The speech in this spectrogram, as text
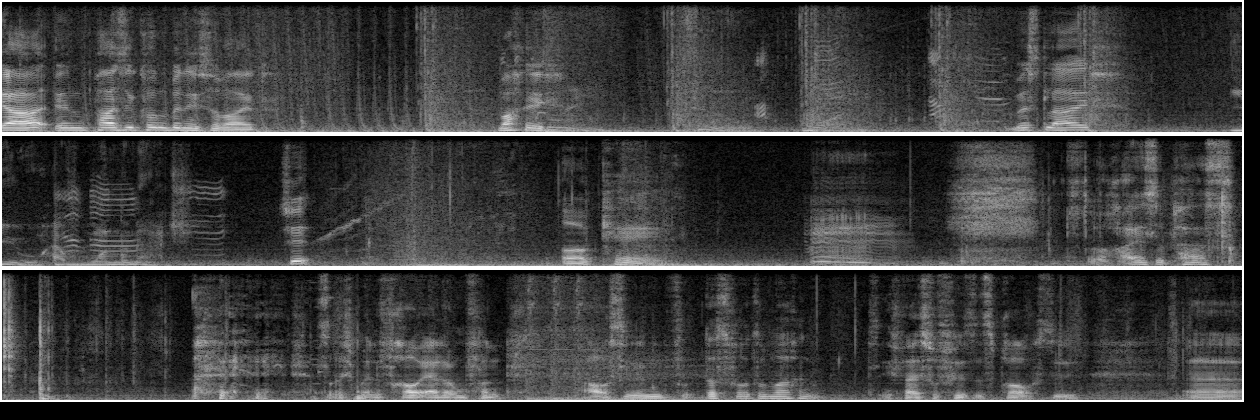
Ja, in ein paar Sekunden bin ich soweit. Mach ich. Bis gleich. Tschüss. Okay. So, Reisepass. Soll ich meine Frau ärgern von außen das Foto machen? Ich weiß, wofür sie es braucht. Sie äh,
